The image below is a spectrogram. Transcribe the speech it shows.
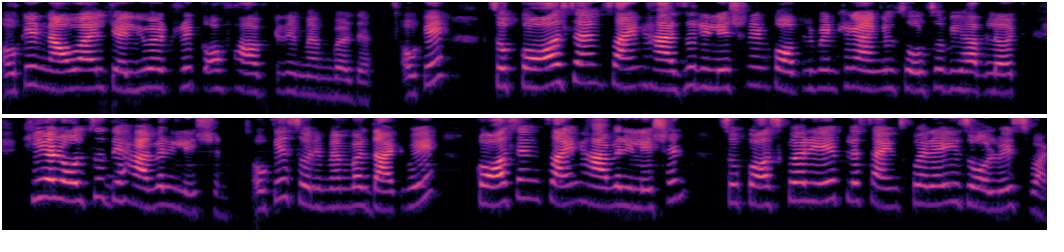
Okay, now I'll tell you a trick of how to remember them. Okay, so cos and sine has a relation in complementary angles also we have learnt. Here also they have a relation. Okay, so remember that way. Cos and sine have a relation. So cos square A plus sine square A is always 1.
